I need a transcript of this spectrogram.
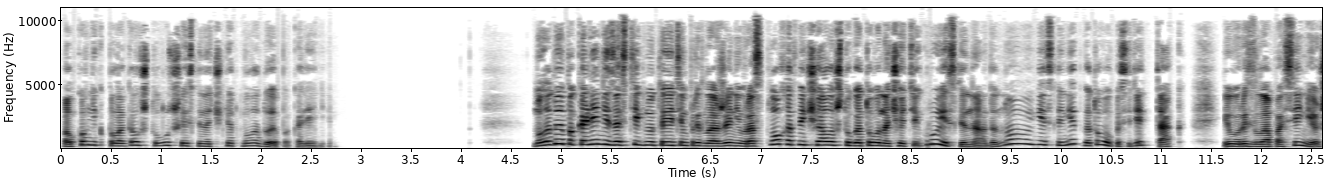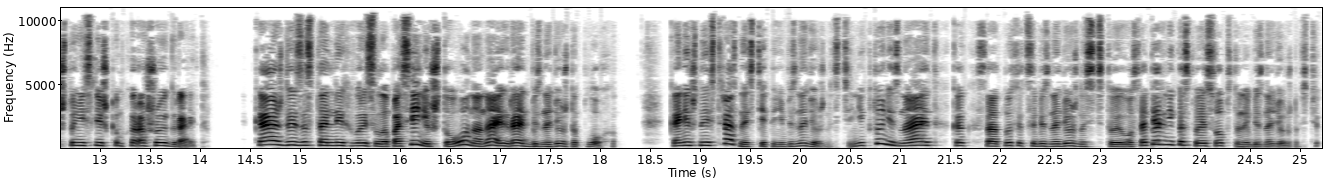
Полковник полагал, что лучше, если начнет молодое поколение. Молодое поколение, застигнутое этим предложением врасплох, отвечало, что готово начать игру, если надо, но если нет, готово посидеть так, и выразило опасение, что не слишком хорошо играет. Каждый из остальных выразил опасение, что он, она играет безнадежно плохо. Конечно, есть разные степени безнадежности. Никто не знает, как соотносится безнадежность твоего соперника с твоей собственной безнадежностью.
